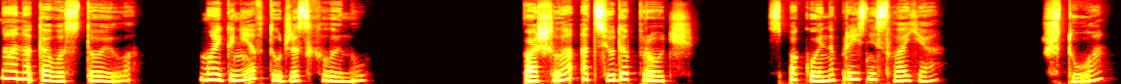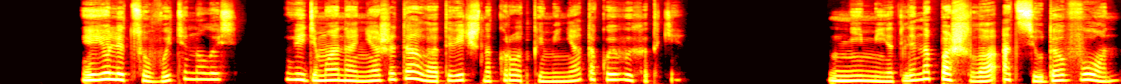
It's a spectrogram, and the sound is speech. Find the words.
Но оно того стоило. Мой гнев тут же схлынул. «Пошла отсюда прочь», — спокойно произнесла я. «Что?» Ее лицо вытянулось. Видимо, она не ожидала от вечно кроткой меня такой выходки. «Немедленно пошла отсюда вон,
